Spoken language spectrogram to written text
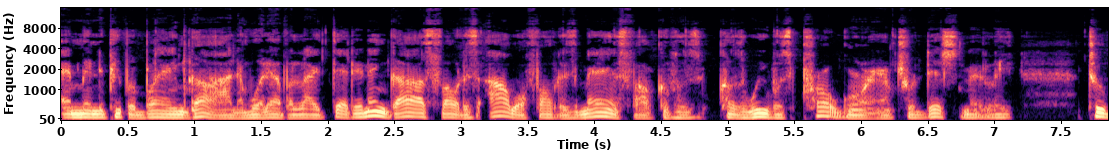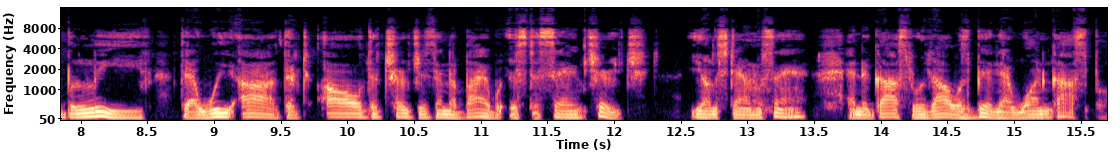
and many people blame God and whatever like that. It ain't God's fault; it's our fault. It's man's fault because we was programmed traditionally to believe that we are that all the churches in the Bible is the same church. You understand what I'm saying? And the gospel has always been that one gospel,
